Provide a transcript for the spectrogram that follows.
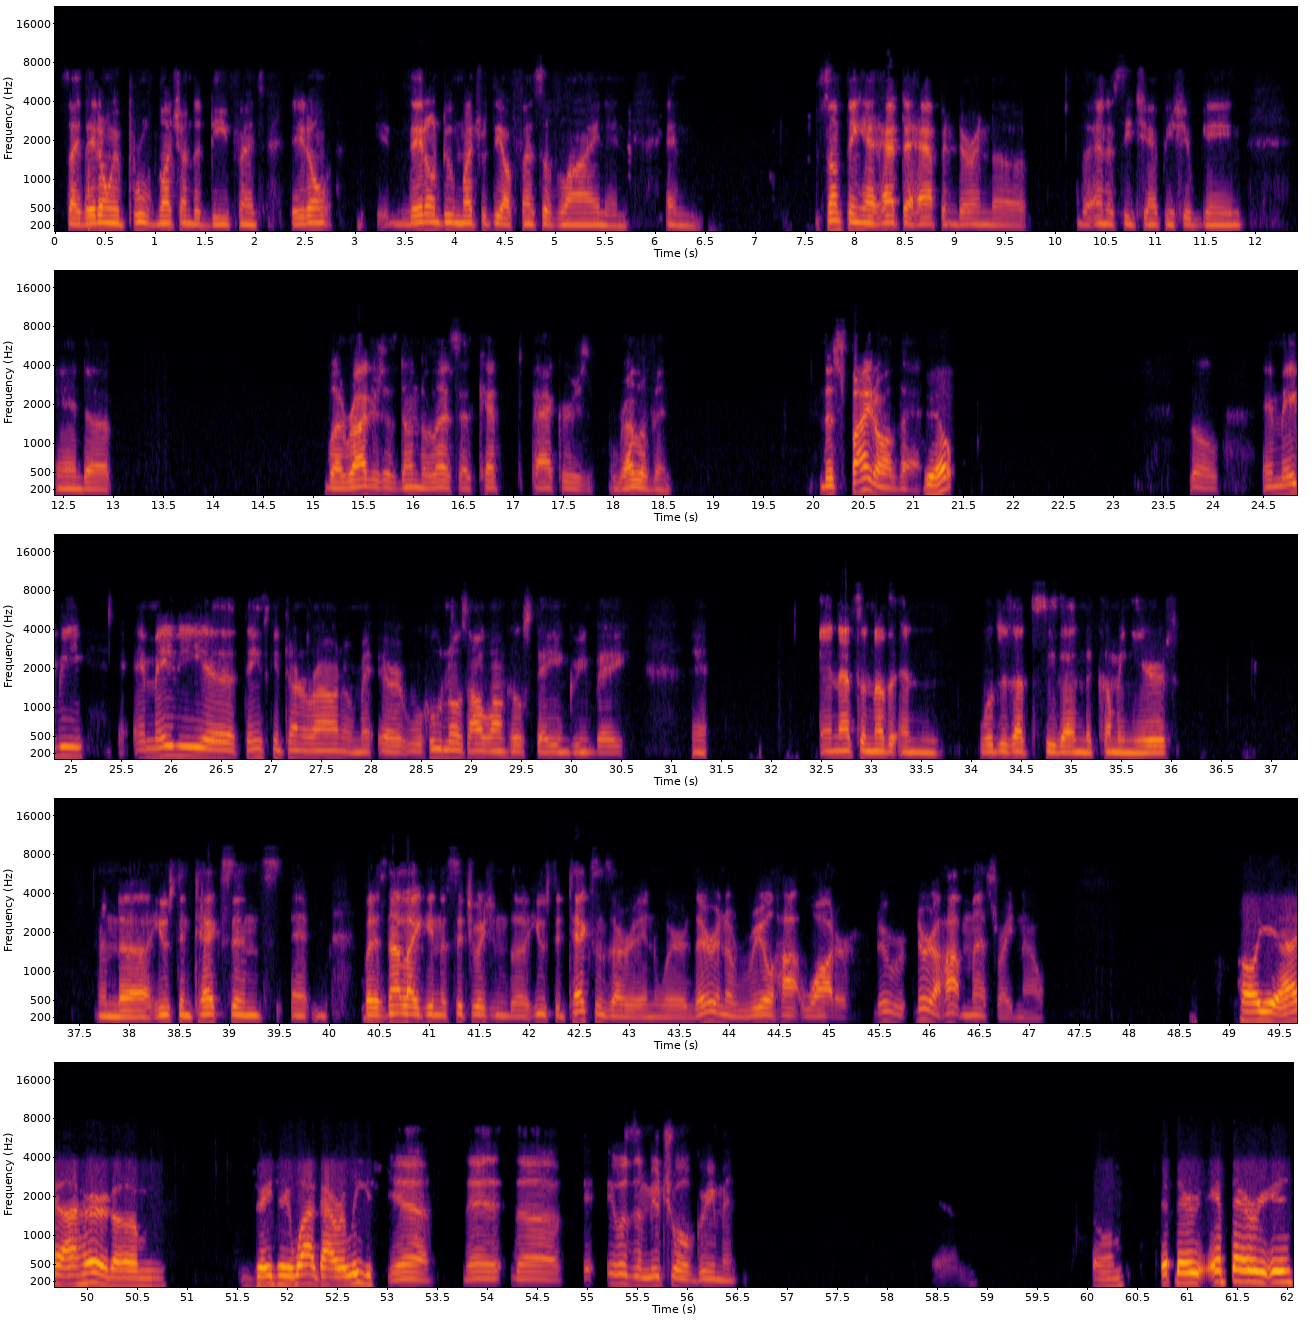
It's like they don't improve much on the defense. They don't they don't do much with the offensive line and and something had had to happen during the the NFC Championship game and uh but Rodgers has nonetheless has kept Packers relevant despite all that. Yep. So, and maybe, and maybe uh, things can turn around, or, or who knows how long he'll stay in Green Bay, and and that's another, and we'll just have to see that in the coming years. And uh, Houston Texans, and, but it's not like in the situation the Houston Texans are in, where they're in a real hot water. They're they're a hot mess right now. Oh yeah, I, I heard um JJ Watt got released. Yeah, the the it, it was a mutual agreement. Um, if there if there is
